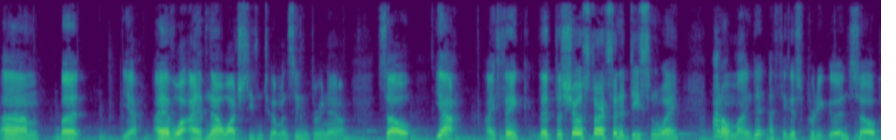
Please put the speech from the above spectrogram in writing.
Um, but yeah, I have I have now watched season two. I'm in season three now, so yeah, I think that the show starts in a decent way. I don't mind it. I think it's pretty good. So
